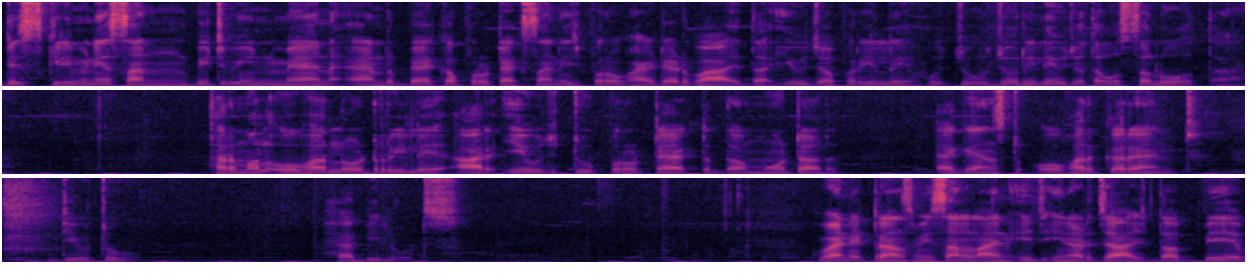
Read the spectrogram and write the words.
Discrimination between main and backup protection is provided by the use of relay. जो रिले यूज़ होता है, वो स्लो होता है। Overload relay are use to protect the motor against over current due to heavy loads. When a transmission line is energized, the wave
